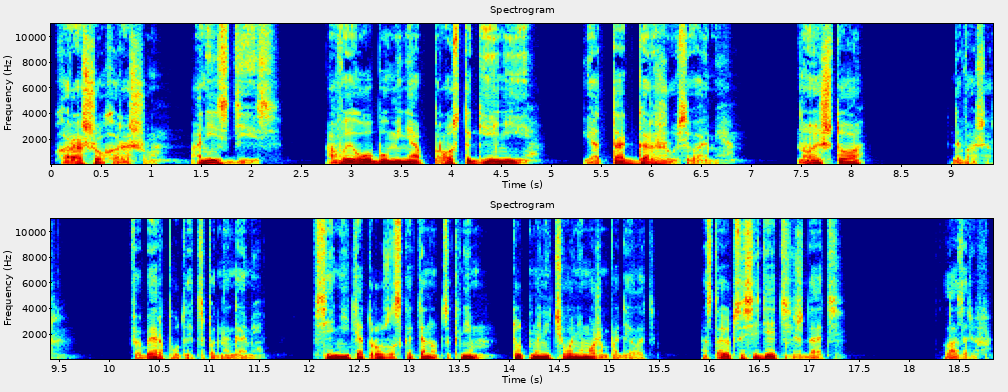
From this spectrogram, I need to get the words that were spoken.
«Хорошо, хорошо. Они здесь. А вы оба у меня просто гении. Я так горжусь вами. Ну и что?» Девашер. ФБР путается под ногами. Все нити от розыска тянутся к ним. Тут мы ничего не можем поделать. Остается сидеть и ждать. Лазарев.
